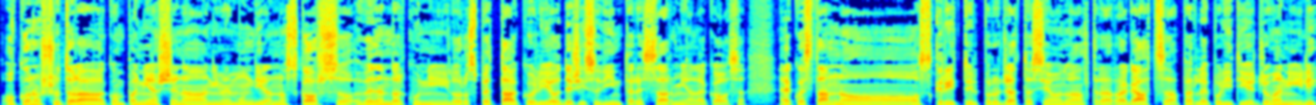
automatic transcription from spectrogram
Ho conosciuto la compagnia Scena Anime Mundi l'anno scorso vedendo alcuni loro spettacoli e ho deciso di interessarmi alla cosa e quest'anno ho scritto il progetto assieme ad un'altra ragazza per le politiche giovanili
